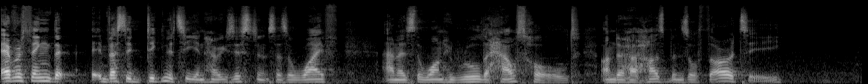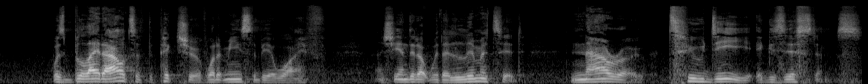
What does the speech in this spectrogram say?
everything that invested dignity in her existence as a wife and as the one who ruled a household under her husband's authority was bled out of the picture of what it means to be a wife. And she ended up with a limited, narrow, 2D existence.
